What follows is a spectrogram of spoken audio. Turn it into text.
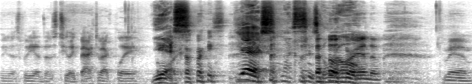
beat us. But he had those two like back-to-back play. Yes. Yes. I'm like, what is going on? random. Man,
